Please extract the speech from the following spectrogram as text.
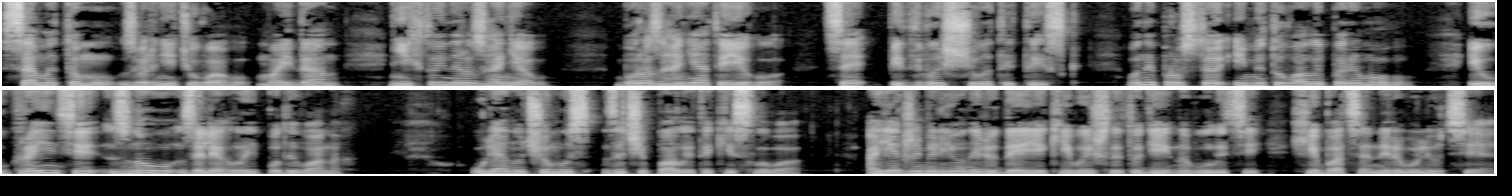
Саме тому, зверніть увагу, майдан ніхто й не розганяв, бо розганяти його це підвищувати тиск. Вони просто імітували перемогу, і українці знову залягли по диванах. Уляну чомусь зачіпали такі слова. А як же мільйони людей, які вийшли тоді на вулиці, хіба це не революція?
